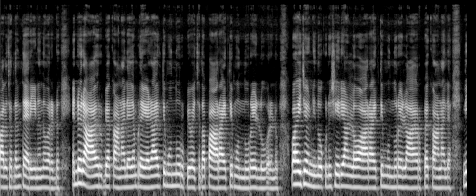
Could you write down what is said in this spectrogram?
ബാലചന്ദ്രൻ തരയണമെന്ന് പറഞ്ഞിട്ട്. എന്റെ ഒരു ആയിരം റുപ്യ കാണാനില്ല ഞാൻ ഇവിടെ ഏഴായിരത്തി മുന്നൂറ് റുപ്യ വെച്ചത്. അപ്പോൾ ആറായിരത്തി മുന്നൂറേ ഉള്ളൂ പറയുന്നു. വൈജ എണ്ണി നോക്കുന്നു ശരിയാണല്ലോ ആറായിരത്തി മുന്നൂറേ ഉള്ളൂ ആയിരം റുപ്യ കാണാമല്ലോ നീ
